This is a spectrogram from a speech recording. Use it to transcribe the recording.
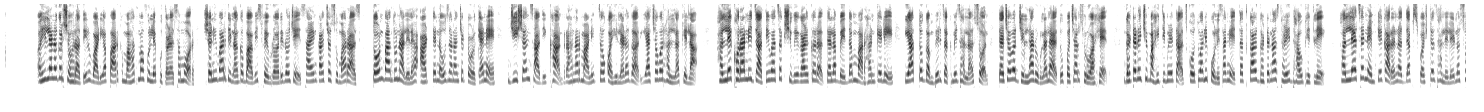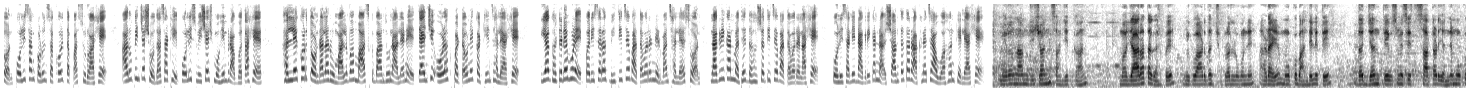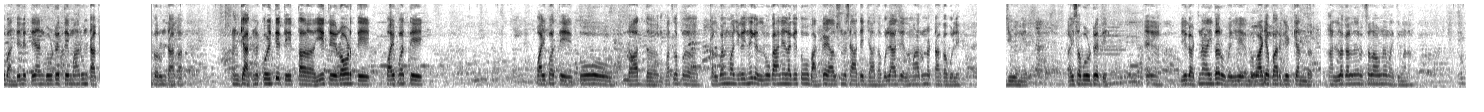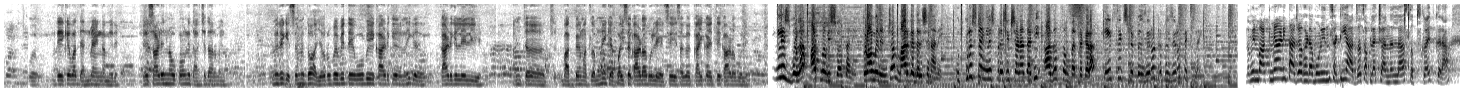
अहिल्यानगर शहरातील वाडिया पार्क महात्मा फुले पुतळ्यासमोर शनिवार दिनांक बावीस फेब्रुवारी रोजी सायंकाळच्या सुमारास तोंड बांधून आलेल्या आठ ते नऊ जणांच्या टोळक्याने जिशन सादिक खान राहणार माणिक चौक अहिल्यानगर याच्यावर हल्ला केला. हल्लेखोरांनी जातीवाचक शिवीगाळ करत त्याला बेदम मारहाण केली. यात तो गंभीर जखमी झाला असून त्याच्यावर जिल्हा रुग्णालयात उपचार सुरू आहेत. घटनेची माहिती मिळताच कोतवाली पोलिसांनी तत्काळ घटनास्थळी धाव घेतली. हल्ल्याचे नेमके कारण अद्याप स्पष्ट झालेले नसून पोलिसांकडून सखोल तपास सुरू आहे. आरोपींच्या शोधासाठी पोलीस विशेष मोहीम राबवत आहेत. हल्लेखोर तोंडाला रुमाल व मास्क बांधून आल्याने त्यांची ओळख पटवणे कठीण झाले आहे. या घटनेमुळे परिसरात भीतीचे वातावरण निर्माण झाले असून नागरिकांमध्ये दहशतीचे वातावरण आहे. पोलिसांनी नागरिकांना शांतता राखण्याचे आवाहन केले आहे. मेरा नाम जिशान साजिद खान. मैं जा रहा था घर पे. मेरे को आठ दस छुपरा लोगों ने आड़ा है. मुंह को बांधे लेते. दस जन थे उसमें से सात आठ जन ने मुँह को बांधे लेते आणि बोल रहे थे मारून टाका करून टाका. उनके हाथ में कोयते थे ये थे रॉड थे पाइप थे पाइप थे तो रात मतलब कलबल मच गई, नहीं लोग आने लगे तो भाग गया, उसमें से आधे ज़्यादा बोले आज मारून ना टाका बोले। जीव ने ऐसा बोल रहे थे ये घटना इधर हो गई, ये वाडिया पार्क गेट के अंदर। हल्ला करने चलाव नहीं माहिती मला। दे के बाद ध्यान में आएगा मेरे। ये साढ़े नौ पौने दहाच्या दरम्यान मेरे किस्से में दो हज़ार रुपये भी थे, वो भी काट के, नहीं गए काट के ले लिए। गए मतलब नाही क्या पैसे काढा बोले ऐसे सगळं काय काय ते काढा बोले. इंग्लिश बोला आत्मविश्वासाने प्रॉमिनंटच्या मार्गदर्शनाने. उत्कृष्ट इंग्लिश प्रशिक्षणासाठी आजच संपर्क करा eight six triple zero triple zero six nine नवीन बातम्या आणि ताज्या घडामोडींसाठी आजच आपल्या चॅनलला सबस्क्राईब करा.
